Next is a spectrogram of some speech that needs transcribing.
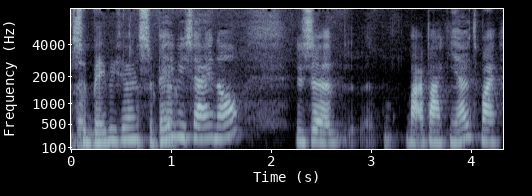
ze baby zijn. Ze baby zijn al. Dus, maar het maakt niet uit. Maar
